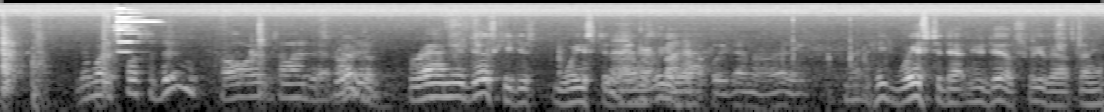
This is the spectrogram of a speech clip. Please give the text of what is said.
did what it's supposed to do all the way until I That destroyed it. brand new disc he just wasted down there. Look at that. halfway done already. He wasted that new disc. Look at that thing.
